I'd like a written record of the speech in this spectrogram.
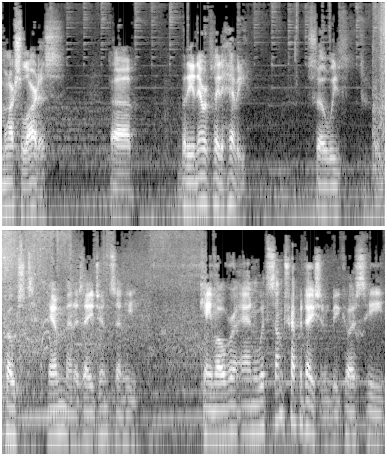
martial artist, uh, but he had never played a heavy. So we approached him and his agents, and he came over, and with some trepidation because he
